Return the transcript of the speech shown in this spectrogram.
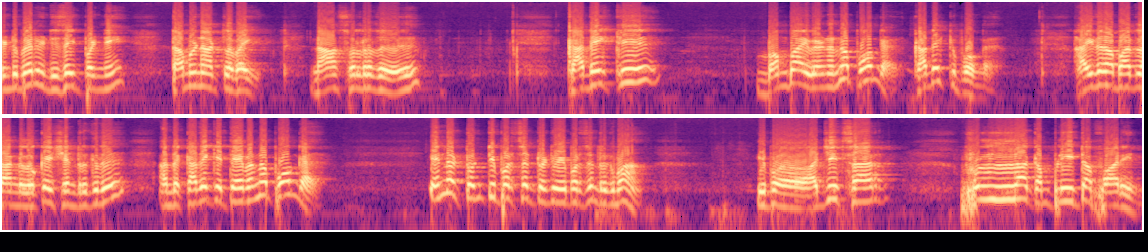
ரெண்டு பேரும் டிசைட் பண்ணி தமிழ்நாட்டில் வை. நான் சொல்றது கதைக்கு பம்பாய் வேணும்னா போங்க கதைக்கு போங்க. ஹைதராபாத்தில் அங்கே லொக்கேஷன் இருக்குது அந்த கதைக்கு தேவைன்னா போங்க. என்ன twenty percent twenty five percent இருக்குமா? இப்போ அஜித் சார் ஃபுல்லாக கம்ப்ளீட்டாக ஃபாரின்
